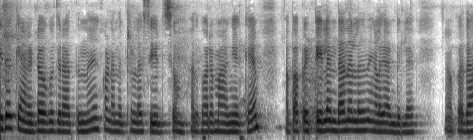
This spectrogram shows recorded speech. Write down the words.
ഇതൊക്കെയാണ് കേട്ടോ ഗുജറാത്തിൽ നിന്ന് കൊണ്ടുവന്നിട്ടുള്ള സീഡ്സും അതുപോലെ മാങ്ങയൊക്കെ. അപ്പോൾ ആ പെട്ടിയിൽ എന്താണെന്നുള്ളത് നിങ്ങൾ കണ്ടില്ലേ? അപ്പോൾ അതാ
